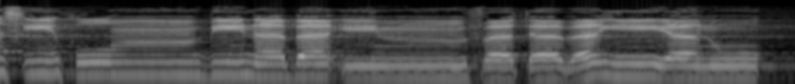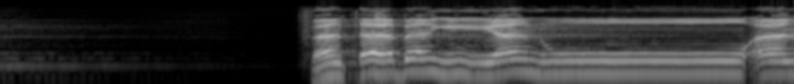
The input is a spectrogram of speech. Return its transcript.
فاسق بنبأ فتبينوا فتبينوا ان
